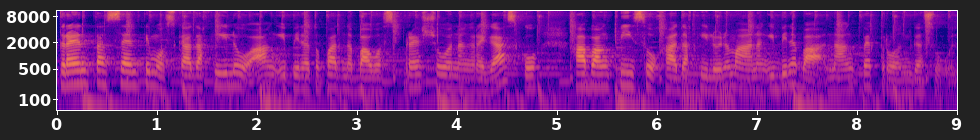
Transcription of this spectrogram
30 sentimos kada kilo ang ipinatupad na bawas presyo ng regasco habang piso kada kilo naman ang ibinaba ng Petron Gasol.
